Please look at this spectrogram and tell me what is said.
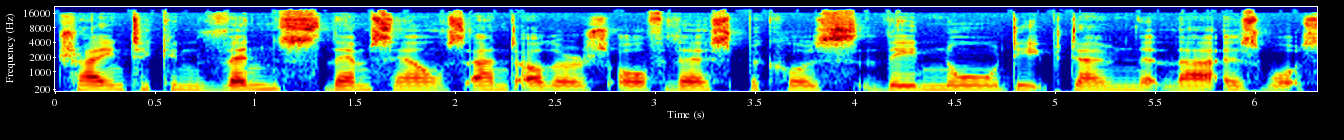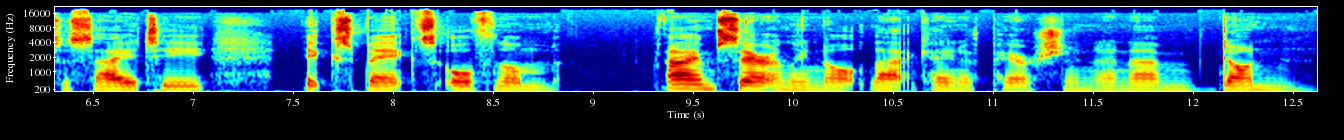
trying to convince themselves and others of this because they know deep down that that is what society expects of them. I'm certainly not that kind of person, and I'm done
